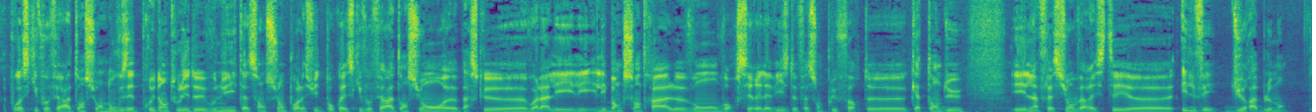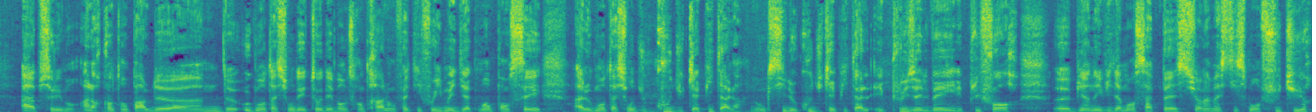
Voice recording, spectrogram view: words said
Pourquoi est-ce qu'il faut faire attention? Donc vous êtes prudents tous les deux et vous nous dites attention pour la suite. Pourquoi est-ce qu'il faut faire attention? Parce que voilà, les, les, banques centrales vont, vont resserrer la vis de façon plus forte qu'attendue et l'inflation va rester élevée durablement. Absolument. Alors quand on parle de, euh, de, augmentation des taux des banques centrales, en fait, il faut immédiatement penser à l'augmentation du coût du capital. Donc si le coût du capital est plus élevé, il est plus fort, euh, bien évidemment, ça pèse sur l'investissement futur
